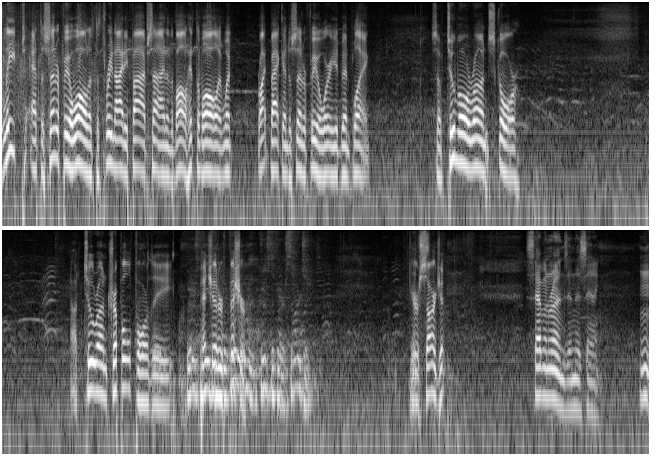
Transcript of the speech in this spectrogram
leaped at the center field wall at the 395 sign, and the ball hit the wall and went right back into center field where he had been playing. So two more runs score. A two-run triple for the pinch hitter Fisher. 41, Christopher Sargent. Here's Sargent. Seven runs in this inning. Hmm.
